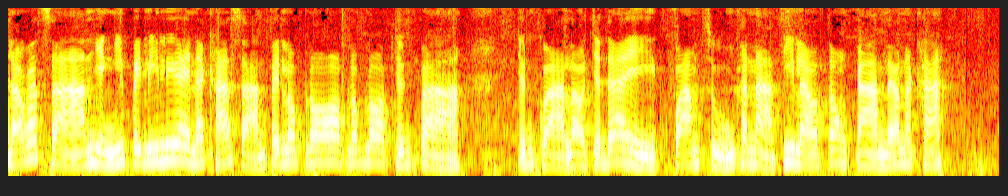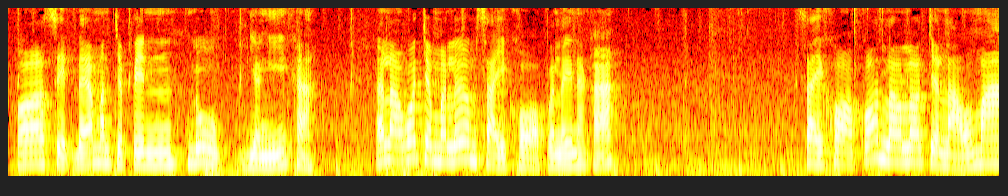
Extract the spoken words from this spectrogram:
แล้วก็สารอย่างนี้ไปเรื่อยๆนะคะ สารไปรอบๆรอบๆจนกว่า จนกว่าเราจะได้ความสูงขนาดที่เราต้องการแล้วนะคะ พอเสร็จแล้วมันจะเป็นรูปอย่างนี้ค่ะ แล้วเราก็จะมาเริ่มใส่ขอบกันเลยนะคะ ใส่ขอบก็เราเราจะเหลาไม้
